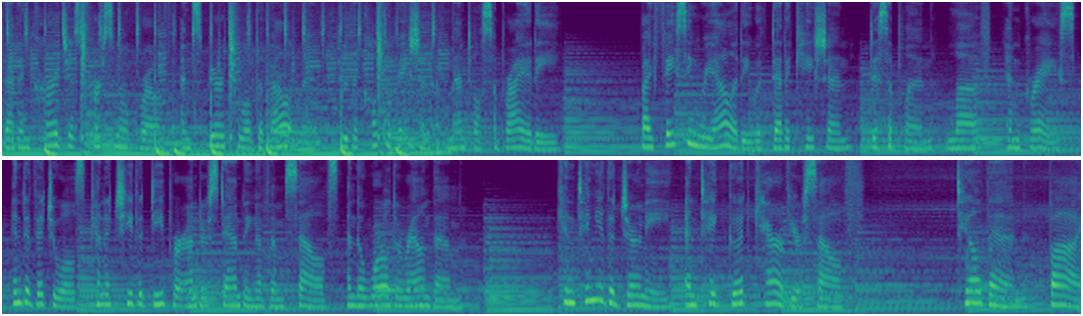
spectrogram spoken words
that encourages personal growth and spiritual development through the cultivation of mental sobriety. By facing reality with dedication, discipline, love, and grace, individuals can achieve a deeper understanding of themselves and the world around them. Continue the journey and take good care of yourself. Till then, bye.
